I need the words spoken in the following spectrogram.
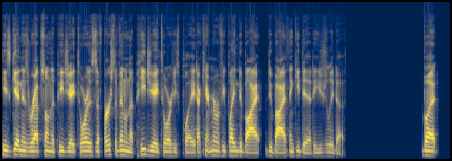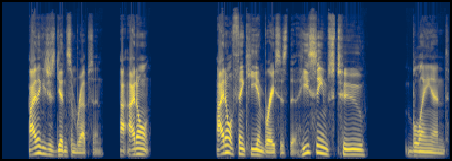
he's getting his reps on the PGA Tour. This is the first event on the PGA Tour he's played. I can't remember if he played in Dubai. Dubai, I think he did. He usually does. But I think he's just getting some reps in. I, I don't. I don't think he embraces this. He seems too bland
